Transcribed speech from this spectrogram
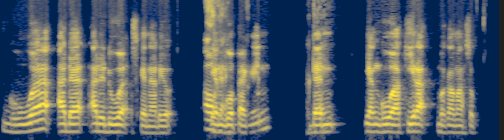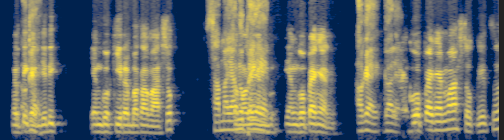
gua ada ada dua skenario oke, yang gue pengen Oke. dan yang gua kira bakal masuk. Ngerti Oke. kan? Jadi yang gue kira bakal masuk sama yang sama pengen. yang, yang gue pengen. Oke, got it. Yang gue pengen masuk itu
